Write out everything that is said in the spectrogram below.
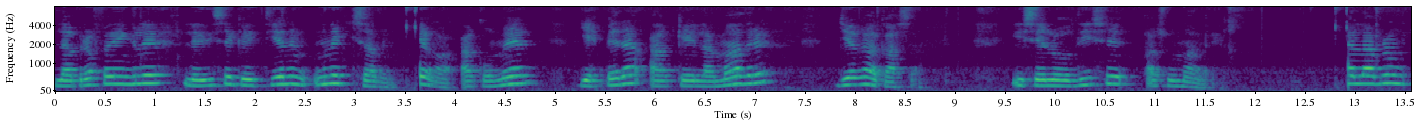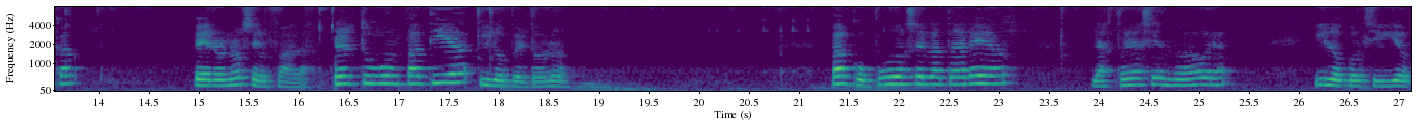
la profe de inglés le dice que tienen un examen. Llega a comer y espera a que la madre llegue a casa y se lo dice a su madre. La bronca, pero no se enfada. Él tuvo empatía y lo perdonó. Paco pudo hacer la tarea, la estoy haciendo ahora, y lo consiguió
